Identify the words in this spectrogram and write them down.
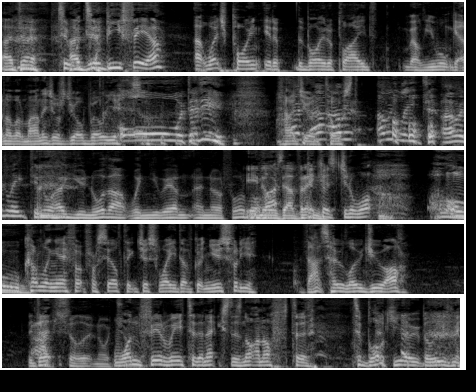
I do. to, I to do. be fair, at which point he re- the boy replied, "Well, you won't get another manager's job, will you?" So oh, did he? I had you I, on I would, toast. I would like to. I would like to know how you know that when you weren't in our four. He knows everything. Because do you know what? oh, curling effort for Celtic just wide. I've got news for you. That's how loud you are. They did- Absolute no chance. One fair way to the next is not enough to, to block you out, believe me.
